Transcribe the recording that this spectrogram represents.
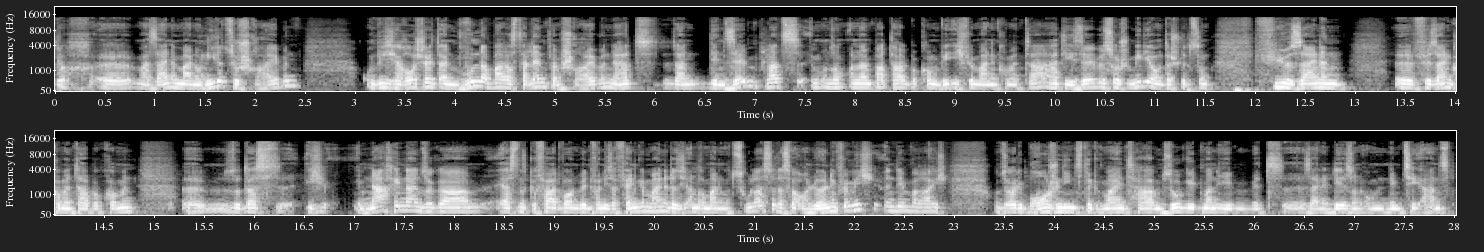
doch äh, mal seine Meinung niederzuschreiben. Und wie sich herausstellt, ein wunderbares Talent beim Schreiben. Er hat dann denselben Platz in unserem Online-Portal bekommen wie ich für meinen Kommentar, hat dieselbe Social-Media-Unterstützung für seinen äh, für seinen Kommentar bekommen, äh, so dass ich im Nachhinein sogar erstens gefeiert worden bin von dieser Fangemeinde, dass ich andere Meinungen zulasse. Das war auch ein Learning für mich in dem Bereich. Und sogar die Branchendienste gemeint haben, so geht man eben mit äh, seinen Lesern um, nimmt sie ernst,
